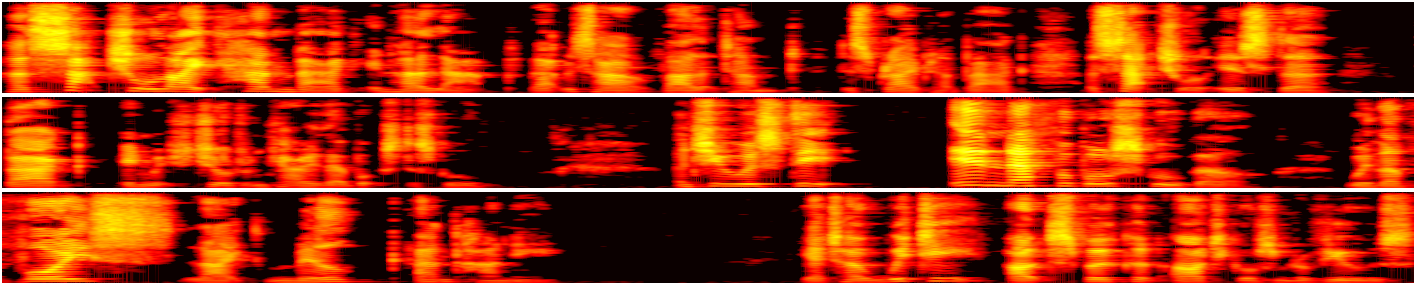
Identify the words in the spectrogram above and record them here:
her satchel like handbag in her lap. That was how Violet Hunt described her bag. A satchel is the bag in which children carry their books to school. And she was the ineffable schoolgirl with a voice like milk and honey yet her witty, outspoken articles and reviews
